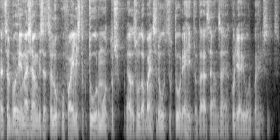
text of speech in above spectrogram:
et seal põhiline asi ongi see, et see luku faili struktuur muutus ja ta suudab ainult seda uut struktuuri ehitada ja see on see kurja juur põhiliselt.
